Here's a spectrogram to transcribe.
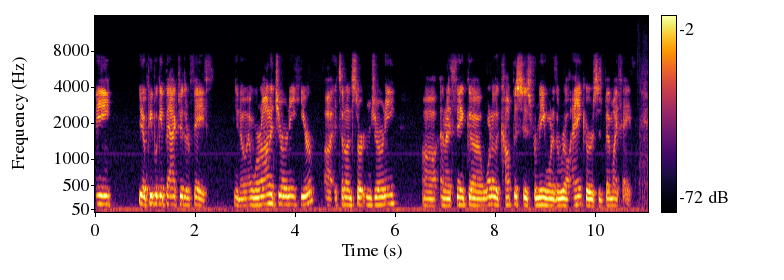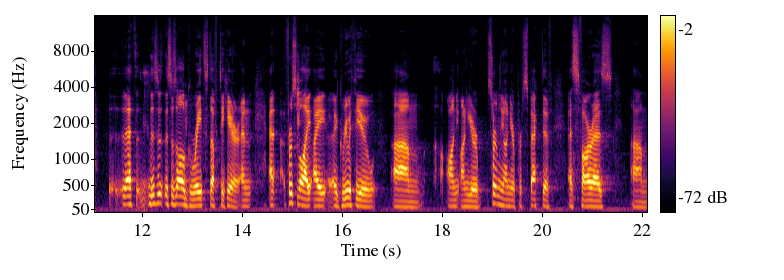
me, you know, people get back to their faith, you know, and we're on a journey here. Uh, it's an uncertain journey. Uh, and I think uh, one of the compasses for me, one of the real anchors, has been my faith. That's, this, is, this is all great stuff to hear. And, and first of all, I, I agree with you um, on, on your, certainly on your perspective as far as um,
